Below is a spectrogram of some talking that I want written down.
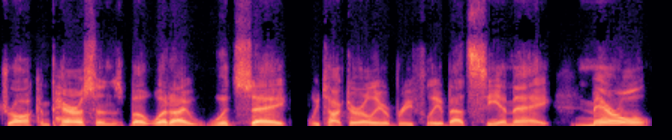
draw comparisons, but what I would say, we talked earlier briefly about CMA. Merrill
